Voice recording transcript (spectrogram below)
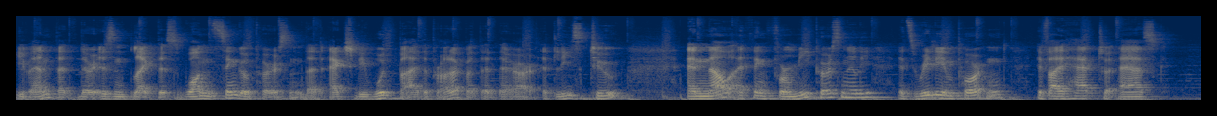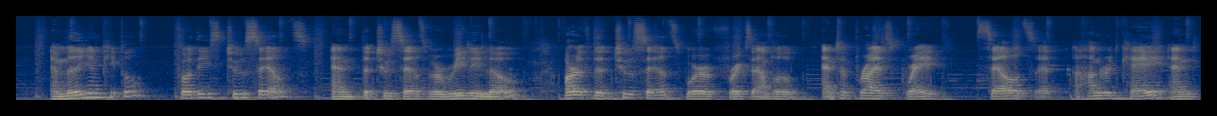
event, that there isn't like this one single person that actually would buy the product, but that there are at least two. And now I think for me personally, it's really important if I had to ask a million people for these two sales and the two sales were really low, or if the two sales were, for example, enterprise grade sales at 100k and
